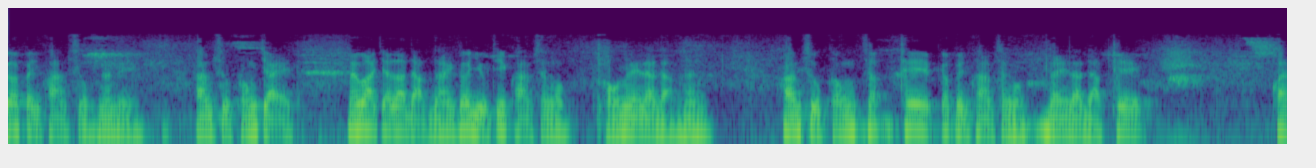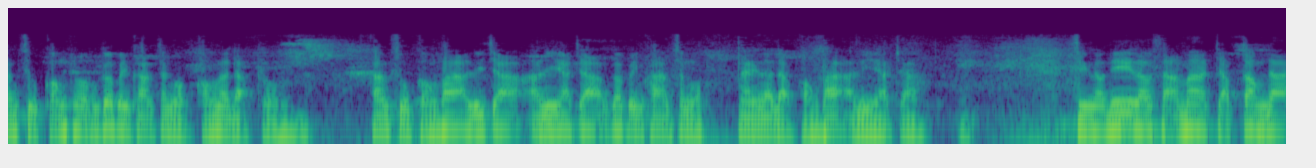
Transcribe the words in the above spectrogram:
ก็เป็นความสุขนั่นเอง ความสุขของใจ ไม่ว่าจะระดับไหนก็อยู่ที่ความสงบของในระดับนั้น ความสุขของเทพก็เป็นความสงบในระดับเทพ ความสุขของพรหมก็เป็นความสงบของระดับพรหมความสุขของพระอริยเจ้าอริยเจ้าก็เป็นความสงบในระดับของพระอริยเจ้า สิ่งเหล่านี้เราสามารถจับต้องได้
